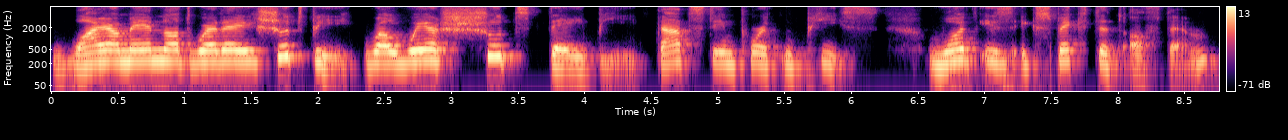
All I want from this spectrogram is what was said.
why are men not where they should be? Well, where should they be? That's the important piece. What is expected of them?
